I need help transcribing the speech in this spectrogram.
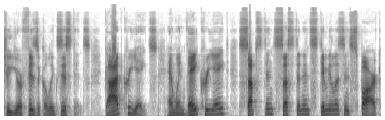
to your physical existence. God creates, and when they create, substance, sustenance, stimulus, and spark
